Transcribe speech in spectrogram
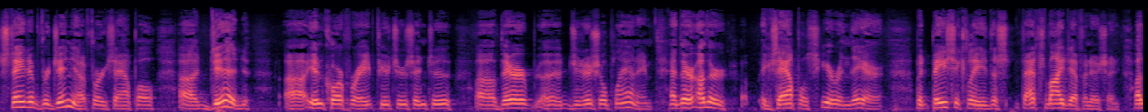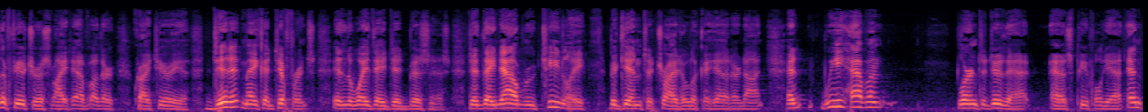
state of Virginia, for example, uh, did uh, incorporate futures into uh, their judicial planning, and there are other examples here and there. But basically, this, that's my definition. Other futurists might have other criteria. Did it make a difference in the way they did business? Did they now routinely begin to try to look ahead or not? And we haven't learned to do that as people yet. And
